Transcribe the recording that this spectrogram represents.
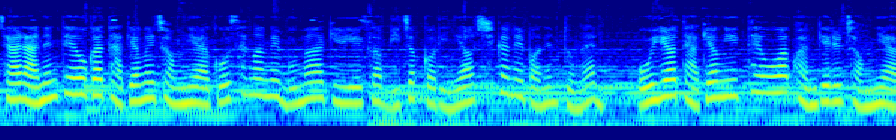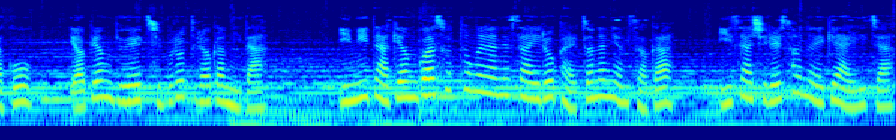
잘 아는 태호가 다경을 정리하고 상황을 무마하기 위해서 미적거리며 시간을 버는 동안 오히려 다경이 태호와 관계를 정리하고 여병규의 집으로 들어갑니다. 이미 다경과 소통을 하는 사이로 발전한 현서가 이 사실을 선우에게 알리자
